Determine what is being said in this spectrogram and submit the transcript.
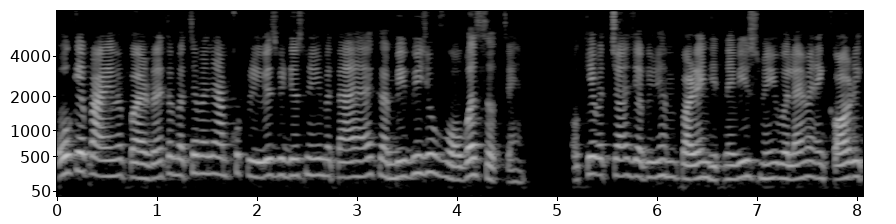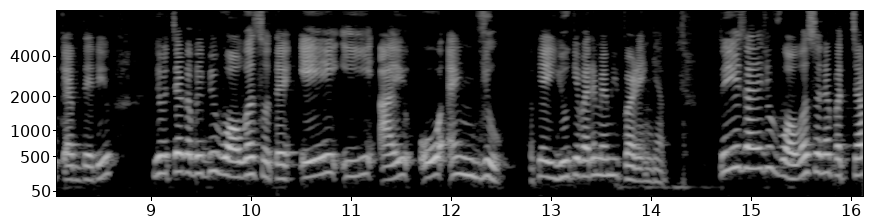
ओ के बारे में पढ़ रहे हैं। तो बच्चा, मैंने आपको प्रीवियस वीडियोस में भी बताया है, कभी भी जो वॉवल्स होते हैं। ओके बच्चा, जब भी हम पढ़ें, जितने भी उसमें भी बोला है, मैंने एक और रिकैप दे रही हूँ। जो बच्चा, कभी भी वॉवल्स होते हैं A E I O and U okay U के बारे में भी पढ़ेंगे। तो ये सारे जो वॉवल्स है ना बच्चा,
